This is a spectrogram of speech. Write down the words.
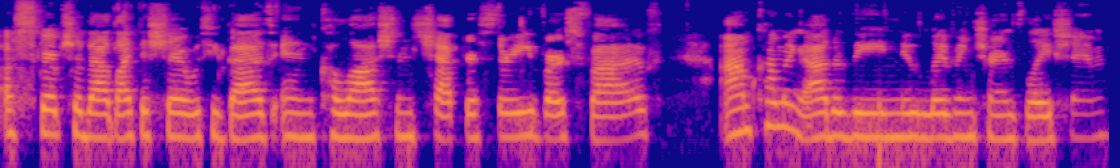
a scripture that I'd like to share with you guys in Colossians chapter 3, verse 5. I'm coming out of the New Living Translation,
